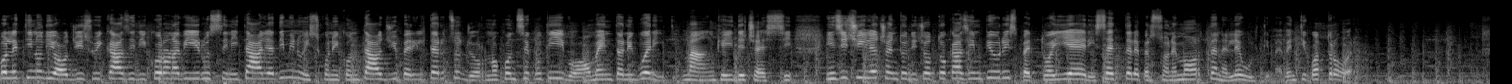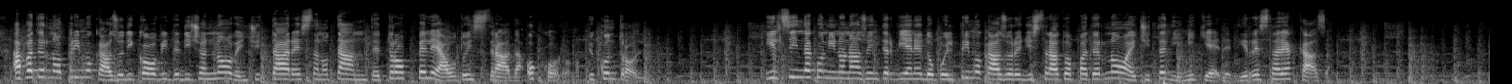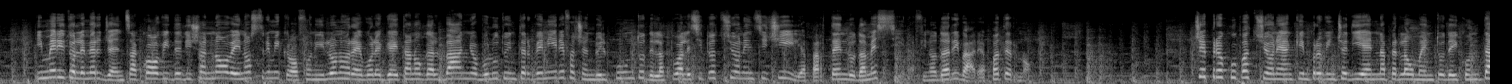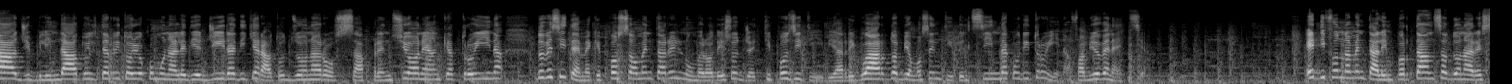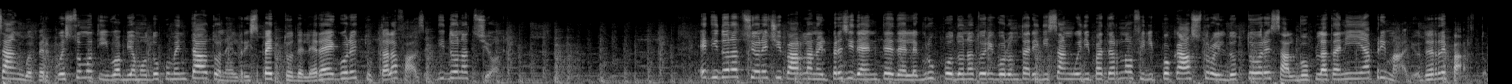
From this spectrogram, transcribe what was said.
Bollettino di oggi sui casi di coronavirus in Italia diminuiscono i contagi per il terzo giorno consecutivo, aumentano i guariti ma anche i decessi. In Sicilia 118 casi in più rispetto a ieri, 7 le persone morte nelle ultime 24 ore. A Paternò primo caso di Covid-19, in città restano tante, troppe le auto in strada, occorrono più controlli. Il sindaco Nino Naso interviene dopo il primo caso registrato a Paternò ai cittadini chiede di restare a casa. In merito all'emergenza Covid-19 ai nostri microfoni l'onorevole Gaetano Galbagno ha voluto intervenire facendo il punto dell'attuale situazione in Sicilia, partendo da Messina fino ad arrivare a Paternò. C'è preoccupazione anche in provincia di Enna per l'aumento dei contagi, blindato il territorio comunale di Agira dichiarato zona rossa, apprensione anche a Troina dove si teme che possa aumentare il numero dei soggetti positivi. Al riguardo abbiamo sentito il sindaco di Troina, Fabio Venezia. È di fondamentale importanza donare sangue, per questo motivo abbiamo documentato nel rispetto delle regole tutta la fase di donazione. E di donazione ci parlano il presidente del gruppo donatori volontari di sangue di Paternò Filippo Castro e il dottore Salvo Platania, primario del reparto.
